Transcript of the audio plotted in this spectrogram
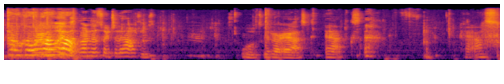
Go, go, Run, go, away, go. Run this way to the houses. Ooh, let's get our ass. axe. Ass.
